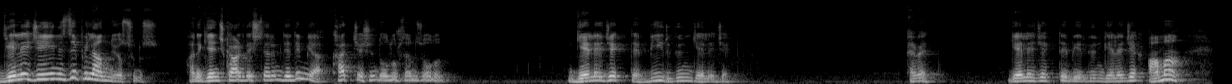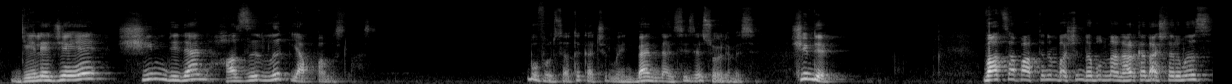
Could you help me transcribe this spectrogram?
Geleceğinizi planlıyorsunuz. Hani genç kardeşlerim dedim ya kaç yaşında olursanız olun. Gelecekte bir gün gelecek. Evet. Gelecekte bir gün gelecek ama geleceğe şimdiden hazırlık yapmamız lazım. Bu fırsatı kaçırmayın. Benden size söylemesi. Şimdi WhatsApp hattının başında bulunan arkadaşlarımız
